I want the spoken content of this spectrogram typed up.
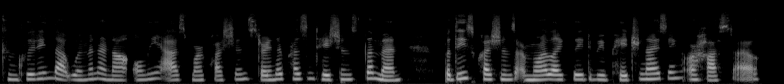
concluding that women are not only asked more questions during their presentations than men, but these questions are more likely to be patronizing or hostile.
